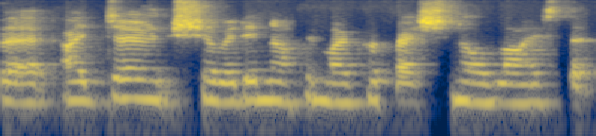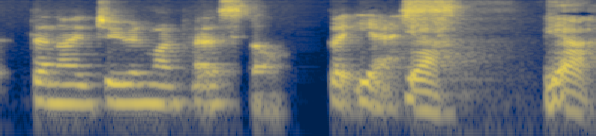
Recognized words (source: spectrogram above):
but I don't show it enough in my professional life that, than I do in my personal. But yes. Yeah. Yeah.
